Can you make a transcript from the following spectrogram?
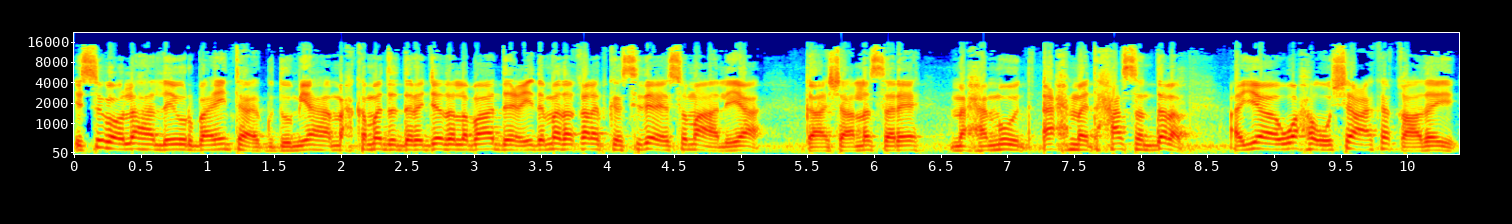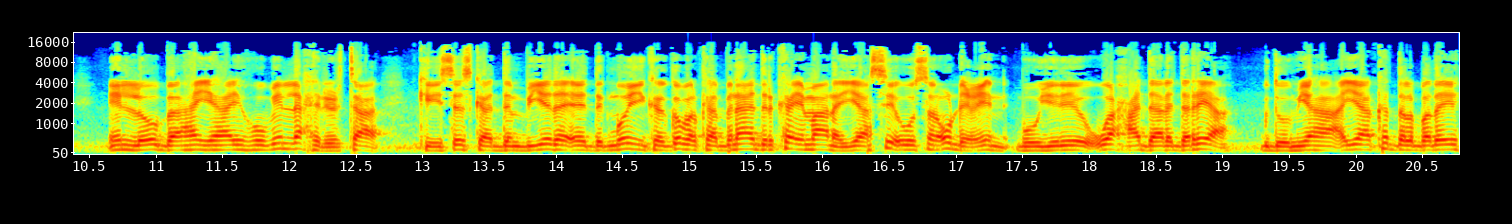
isagoo la hadlayay warbaahinta gudoomiyaha maxkamadda darajada labaad ee ciidamada qalabka sida ee soomaaliya gaashaanle sare maxamuud axmed xasan dalab ayaa waxa uu shaaca ka qaaday in loo baahan yahay hubin la xidhiirta kiisaska dembiyada ee degmooyinka gobolka banaadir ka imaanaya si uusan u dhicin buu yidhi wax cadaaladdarri ah gudoomiyaha ayaa ka dalbaday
